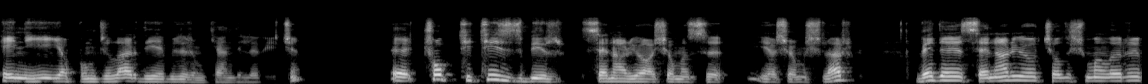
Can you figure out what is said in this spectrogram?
en iyi yapımcılar diyebilirim kendileri için. E, çok titiz bir senaryo aşaması yaşamışlar ve de senaryo çalışmaları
